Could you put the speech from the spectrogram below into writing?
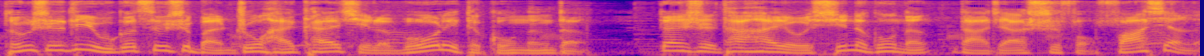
同时第五个测试版中还开启了 Wallet 功能等。但是它还有新的功能，大家是否发现了？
